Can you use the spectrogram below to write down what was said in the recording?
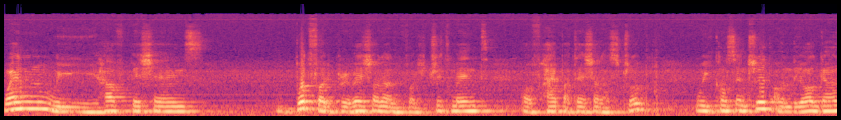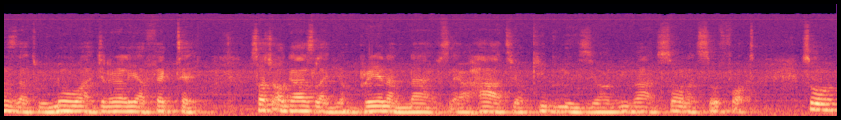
When we have patients, both for the prevention and for the treatment of hypertension and stroke, we concentrate on the organs that we know are generally affected such organs like your brain and nerves, your heart, your kidneys, your liver, and so on and so forth. So,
